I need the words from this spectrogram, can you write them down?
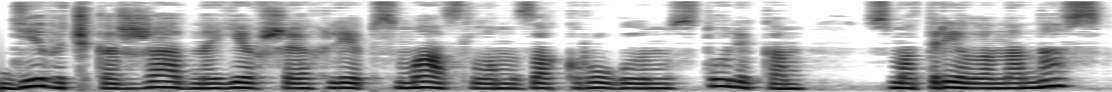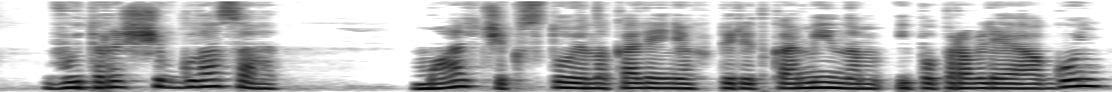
Девочка, жадно евшая хлеб с маслом за круглым столиком, смотрела на нас, вытаращив глаза. Мальчик, стоя на коленях перед камином и поправляя огонь,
